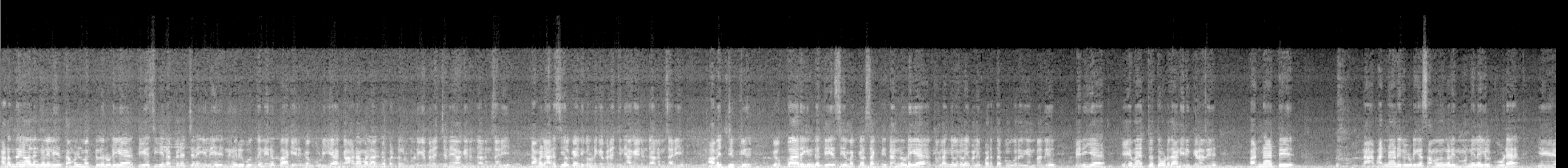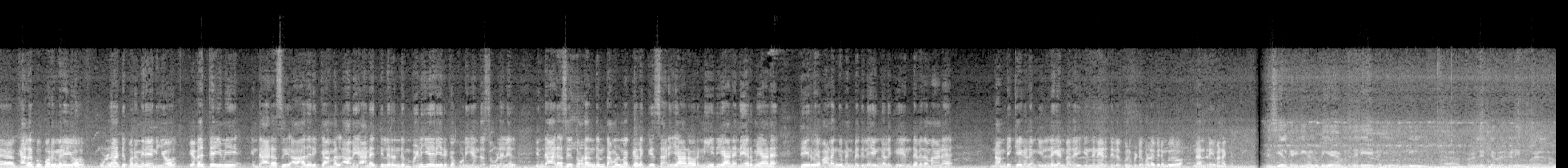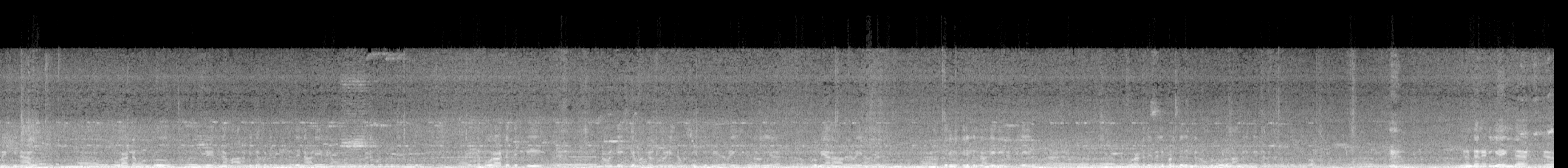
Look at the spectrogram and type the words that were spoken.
கடந்த காலங்களிலே தமிழ் மக்களுடைய தேசிய இன பிரச்சனையிலே நிருபுத்த நெருப்பாக இருக்கக்கூடிய காணாமலாக்கப்பட்டவர்களுடைய பிரச்சனையாக இருந்தாலும் சரி தமிழ் அரசியல் கைதிகளுடைய பிரச்சனையாக இருந்தாலும் சரி அவற்றுக்கு எவ்வாறு இந்த தேசிய மக்கள் சக்தி தன்னுடைய துலங்கல்களை வெளிப்படுத்த போகிறது என்பது பெரிய ஏமாற்றத்தோடு தான் இருக்கிறது. பன்னாட்டு பன்னாடுகளுடைய சமூகங்களின் முன்னிலையில் கூட கலப்பு பொறுமுறையோ உள்நாட்டு பொறுமுறையினையோ எவற்றையுமே இந்த அரசு ஆதரிக்காமல் அவை அனைத்திலிருந்தும் வெளியேறி இருக்கக்கூடிய இந்த சூழலில் இந்த அரசு தொடர்ந்தும் தமிழ் மக்களுக்கு சரியான ஒரு நீதியான நேர்மையான தீர்வை வழங்கும் என்பதிலே எங்களுக்கு எந்த விதமான நம்பிக்கைகளும் இல்லை என்பதை இந்த நேரத்தில் குறிப்பிட்டுக் கொள்ள விரும்புகிறோம். நன்றி வணக்கம். அரசியல் கைதிகளுடைய விடுதலையை வலியுறுத்தி குரலற்றவர்களின் குரல் அமைப்பினால் போராட்டம் ஒன்று இன்றைய தினம் ஆரம்பிக்கப்பட்டிருக்கின்றது. நாளைய தினமும் அது முன்னெடுக்கப்படுகின்றது. இந்த போராட்டத்திற்கு தமிழ் தேசிய மக்கள் முன்னணி தமிழ் தேசிய பேரவை எங்களுடைய முழுமையான ஆதரவை நாங்கள் தெரிவித்திருக்கின்ற அதே நேரத்திலே இந்த போராட்டத்தை வெளிப்படுத்துகின்ற நோக்கத்தோடு நாங்கள் இங்கே கலந்து கொண்டிருக்கின்றோம். நீண்ட நடிக இந்த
